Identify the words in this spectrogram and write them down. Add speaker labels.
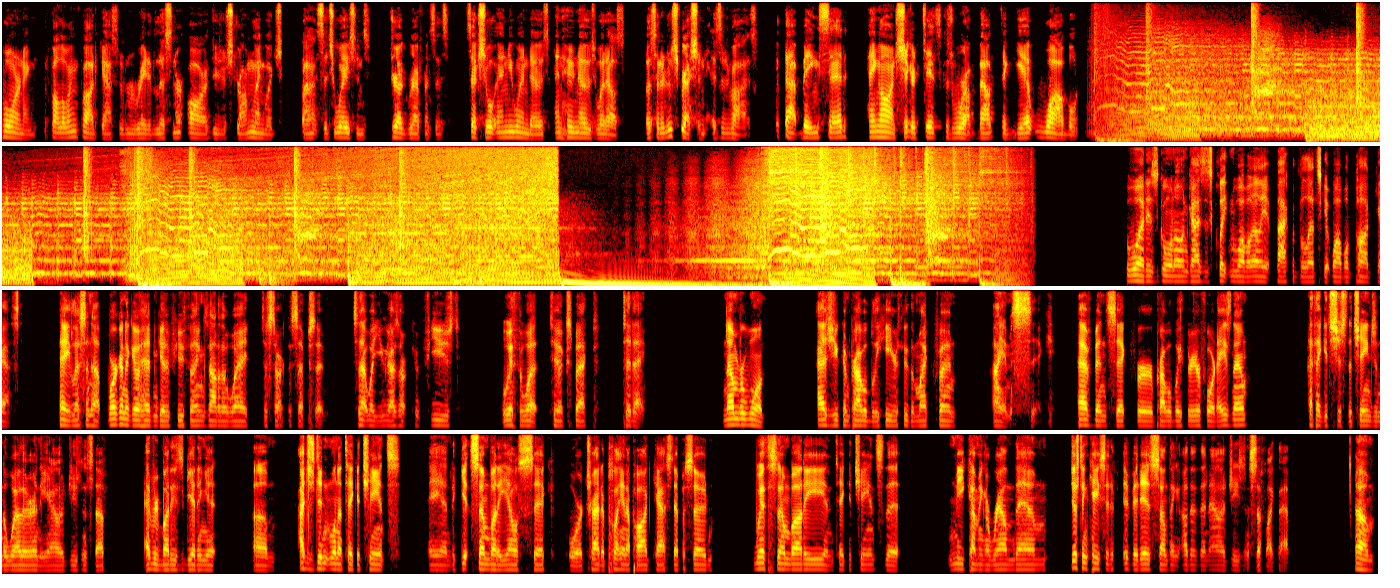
Speaker 1: Warning the following podcast has been rated listener R due to strong language, violent situations, drug references, sexual innuendos, and who knows what else. Listener discretion is advised. With that being said, hang on, sugar tits, because we're about to get wobbled.
Speaker 2: What is going on, guys? It's Clayton Wobble Elliott back with the Let's Get Wobbled podcast. Hey, listen up. We're going to go ahead and get a few things out of the way to start this episode. So that way you guys aren't confused with what to expect today. Number one, as you can probably hear through the microphone, I am sick. Have been sick for probably three or four days now. I think it's just the change in the weather and the allergies and stuff. Everybody's getting it. Um, I just didn't want to take a chance and get somebody else sick or try to plan a podcast episode with somebody and take a chance that me coming around them, just in case it, if, it is something other than allergies and stuff like that. Um,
